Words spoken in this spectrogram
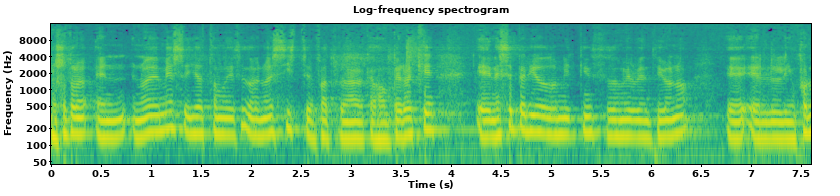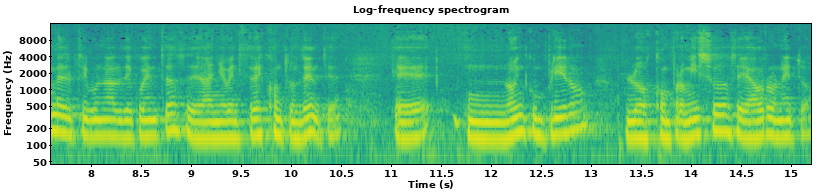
nosotros en nueve meses ya estamos diciendo que no existen facturas en el cajón, pero es que en ese periodo 2015-2021 eh, el informe del Tribunal de Cuentas del año 23 es contundente. Eh, no incumplieron los compromisos de ahorro neto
